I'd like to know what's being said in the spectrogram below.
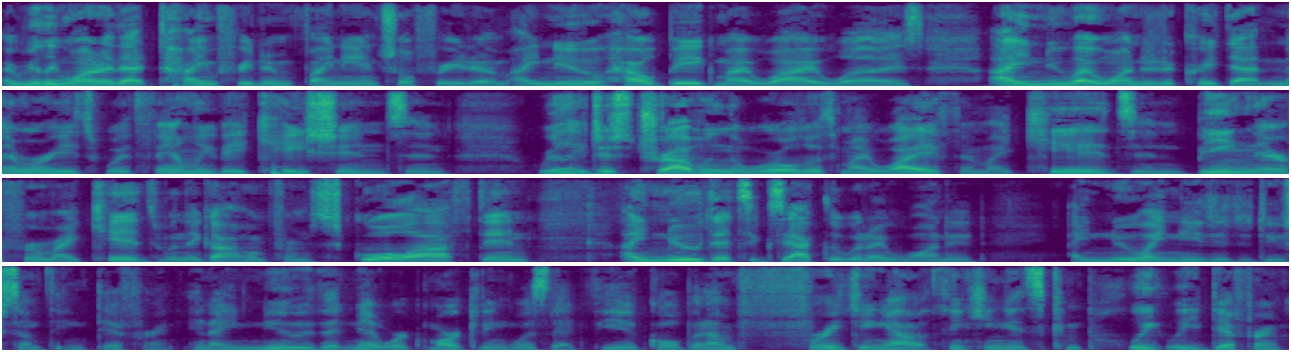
I really wanted that time freedom, financial freedom. I knew how big my why was. I knew I wanted to create that memories with family vacations and really just traveling the world with my wife and my kids and being there for my kids when they got home from school often. I knew that's exactly what I wanted. I knew I needed to do something different. And I knew that network marketing was that vehicle, but I'm freaking out thinking it's completely different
